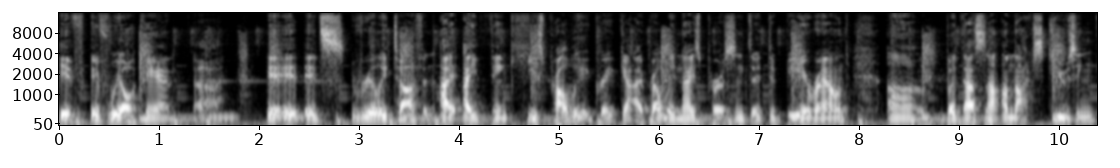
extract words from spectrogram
if if we all can. Uh, it, it, it's really tough, and I, I think he's probably a great guy, probably a nice person to, to be around. Um, but that's not. I'm not excusing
